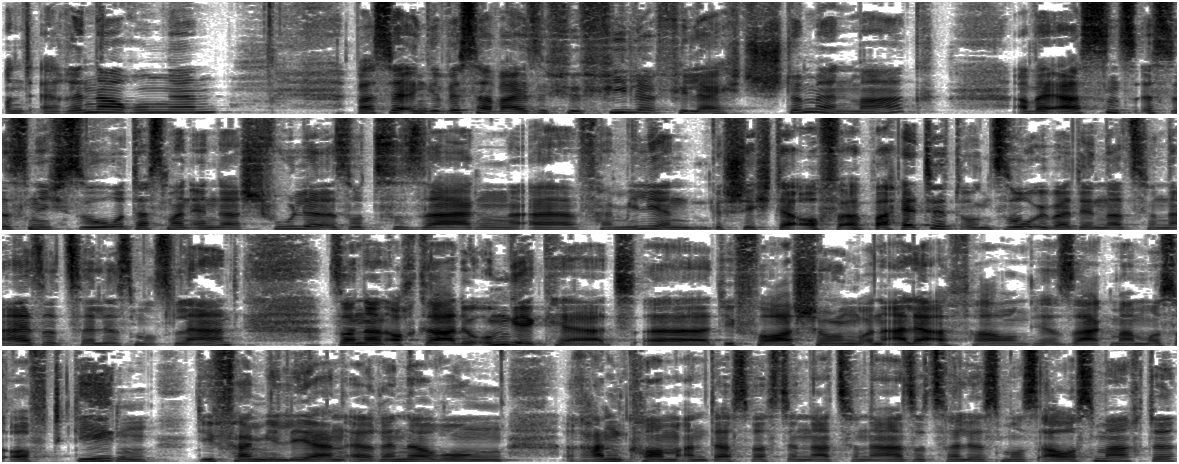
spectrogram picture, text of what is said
und Erinnerungen was ja in gewisser Weise für viele vielleicht stimmen mag. Aber erstens ist es nicht so, dass man in der Schule sozusagen äh, Familiengeschichte aufarbeitet und so über den Nationalsozialismus lernt, sondern auch gerade umgekehrt. Äh, die Forschung und alle Erfahrungen hier sagt, man muss oft gegen die familiären Erinnerungen rankommen an das, was den Nationalsozialismus ausmachte.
